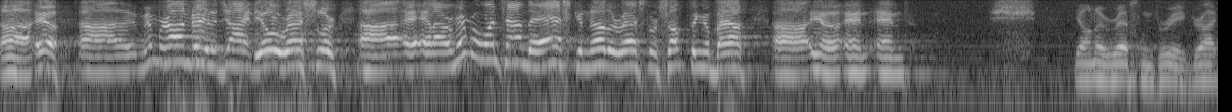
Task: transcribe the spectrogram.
Uh, uh, remember Andre the Giant, the old wrestler? Uh, and I remember one time they asked another wrestler something about, uh, you know, and and shh, y'all know wrestling's rigged, right?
